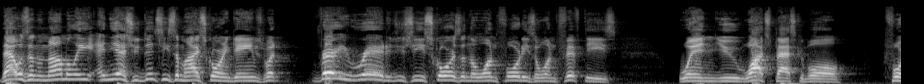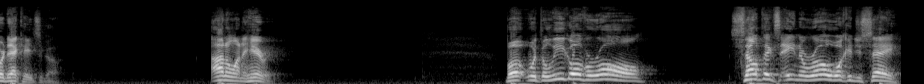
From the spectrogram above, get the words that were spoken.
that was an anomaly. And yes, you did see some high scoring games, but very rare did you see scores in the 140s or 150s when you watched basketball four decades ago. I don't want to hear it. But with the league overall, Celtics eight in a row, what could you say?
